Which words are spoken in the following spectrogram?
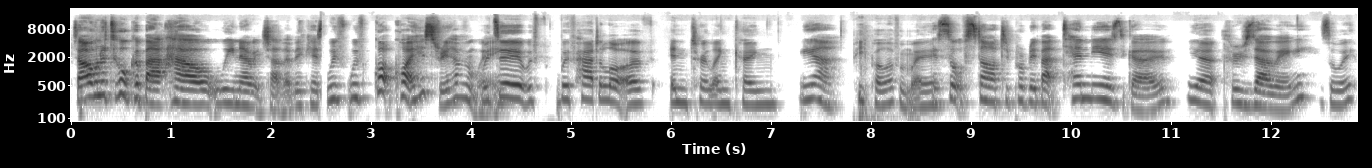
so I want to talk about how we know each other because we've we've got quite a history, haven't we? We do. We've we've had a lot of interlinking Yeah. people, haven't we? It sort of started probably about ten years ago yeah. through Zoe. Zoe.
